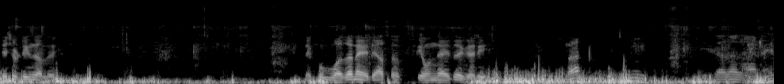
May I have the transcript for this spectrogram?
ते शूटिंग चालू आहे. ते खूप वजन आहे ते असं घेऊन जायचं घरी. ना? लहान आहे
